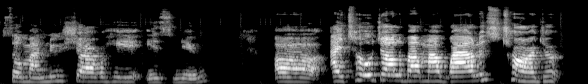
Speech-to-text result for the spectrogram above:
So my new shower head is new. Uh, I told y'all about my wireless charger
